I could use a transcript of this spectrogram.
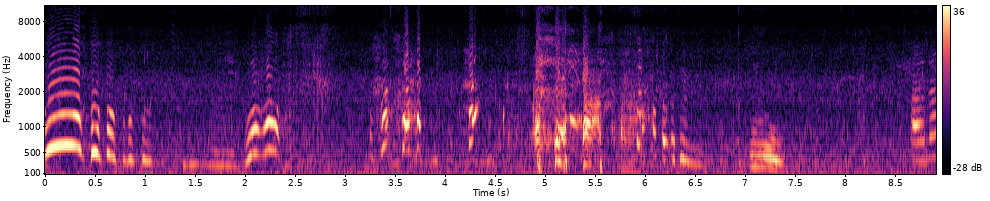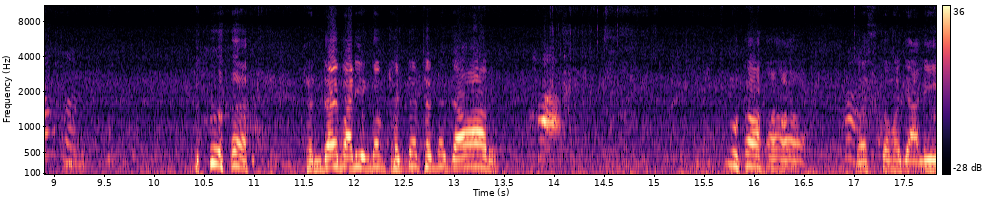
हो. थंड आहे पाणी एकदम थंड थंड गार. हा. मस्त मजा आली.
